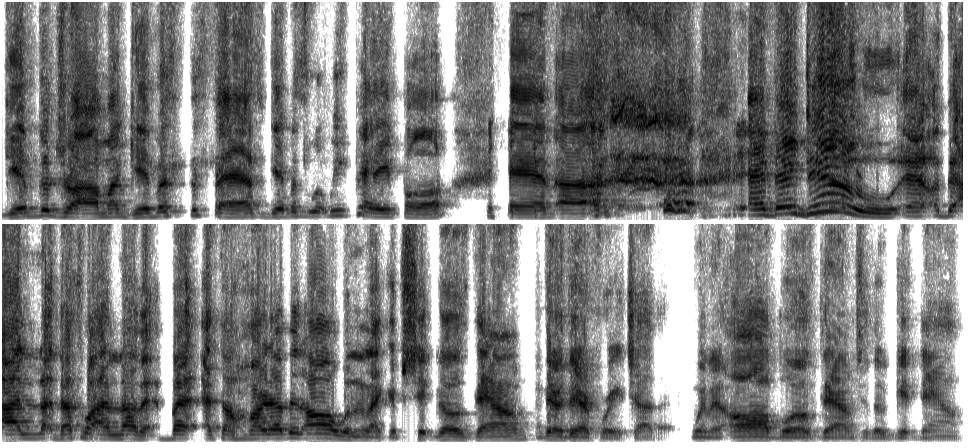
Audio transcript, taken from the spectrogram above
Give the drama. Give us the sass. Give us what we paid for. And uh, and they do. And I, that's why I love it. But at the heart of it all, when like if shit goes down, they're there for each other. When it all boils down to the get down,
